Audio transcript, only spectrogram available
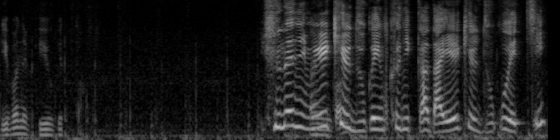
이번에 비우겠다 아닌가? 1킬 누구임 크니까 나 1킬 누구 했지?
